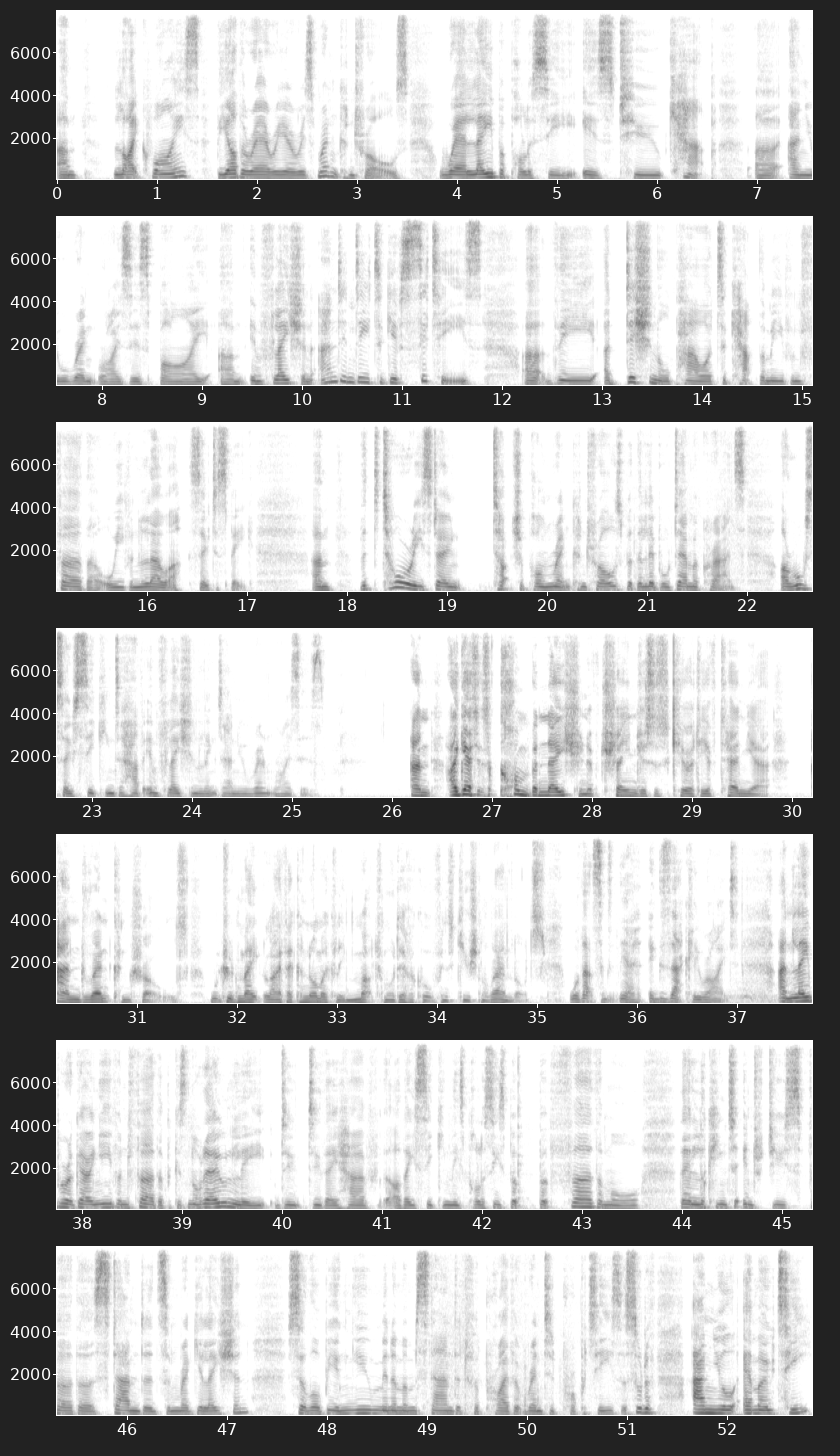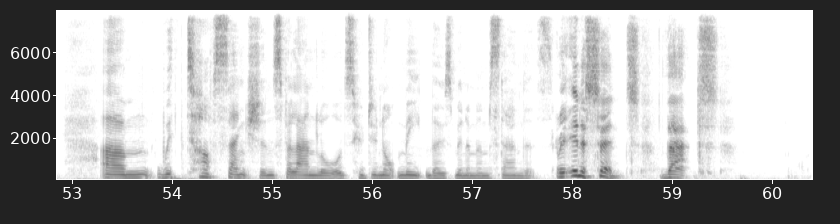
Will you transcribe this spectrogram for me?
Um, Likewise, the other area is rent controls, where Labour policy is to cap uh, annual rent rises by um, inflation and indeed to give cities uh, the additional power to cap them even further or even lower, so to speak. Um, the Tories don't touch upon rent controls, but the Liberal Democrats are also seeking to have inflation linked annual rent rises. And I guess it's a combination of changes to security of tenure and rent controls, which would make life economically much more difficult for institutional landlords. Well, that's yeah, exactly right. And Labour are going even further because not only do, do they have are they seeking these policies, but but furthermore, they're looking to introduce further standards and regulation. So there'll be a new minimum standard for private rented properties, a sort of annual MOT. Um, with tough sanctions for landlords who do not meet those minimum standards. I mean, in a sense, that's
